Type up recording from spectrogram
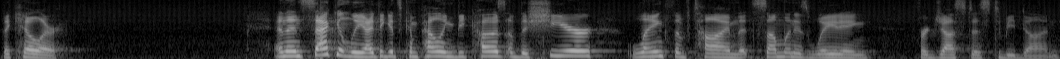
the killer? And then, secondly, I think it's compelling because of the sheer length of time that someone is waiting for justice to be done.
